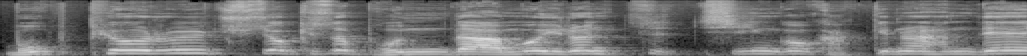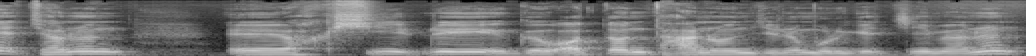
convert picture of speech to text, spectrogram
목표를 추적해서 본다 뭐 이런 뜻인 것 같기는 한데 저는 에, 확실히 그 어떤 단어인지는 모르겠지만은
